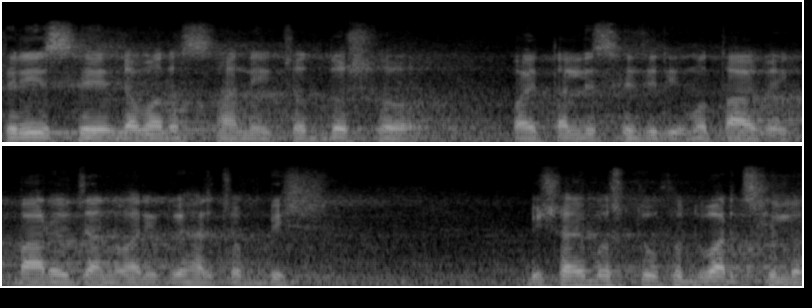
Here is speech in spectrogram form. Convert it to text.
তিরিশে জমাদানি চোদ্দোশো পঁয়তাল্লিশ হেজরি মোতাবেক বারোই জানুয়ারি দুই হাজার চব্বিশ। বিষয়বস্তু খুদবার ছিল,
